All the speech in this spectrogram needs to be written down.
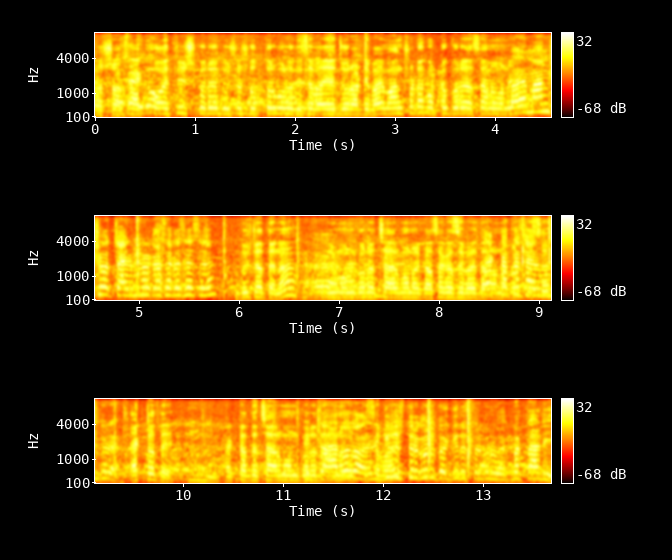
দর্শক এক পঁয়ত্রিশ করে দুশো সত্তর বলে দিছে ভাই জোড়াটি। ভাই মাংসটা কত করে আছে মানে ভাই মাংস চার মনের কাছাকাছি আছে। দুইটাতে না? দুই মন করে চার মনের কাছাকাছি ভাই ধারণা একটাতে করে? একটাতে? একটাতে চার মন করে ভাই। গিরস্তের গরু তো গিরস্তের করু একবার টাড়ি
